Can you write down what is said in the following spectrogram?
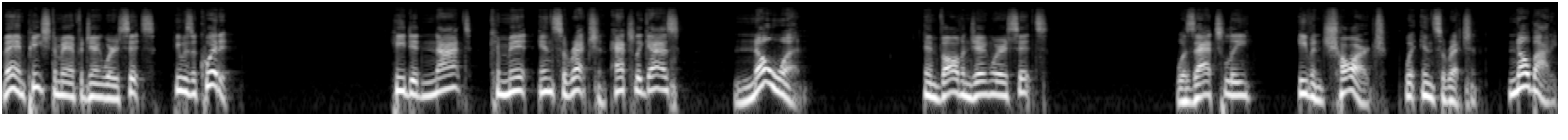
They impeached the man for January 6th. He was acquitted. He did not commit insurrection. Actually, guys, no one involved in January 6th was actually even charged with insurrection. Nobody.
